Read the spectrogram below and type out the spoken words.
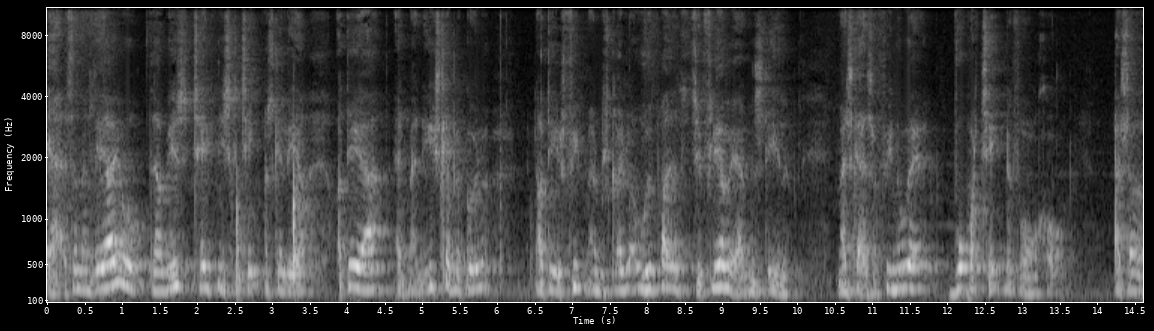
Ja, altså man lærer jo, der er visse tekniske ting, man skal lære. Og det er, at man ikke skal begynde, når det er et filmmanuskript, og udbrede det til flere verdensdele. Man skal altså finde ud af, hvor tingene foregår. Altså,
